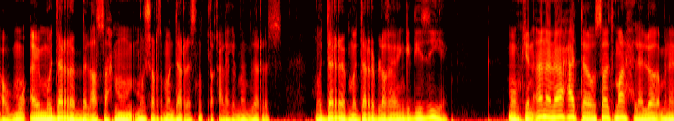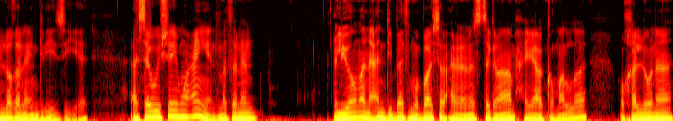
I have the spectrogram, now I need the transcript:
أو مو أي مدرب بالأصح مو مو شرط مدرس نطلق على كلمه مدرس مدرب مدرب لغة إنجليزية. ممكن أنا لا حتى وصلت مرحلة من اللغة الإنجليزية أسوي شيء معين. مثلا اليوم أنا عندي بث مباشر على الإنستغرام حياكم الله. وخلونا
